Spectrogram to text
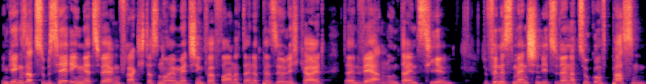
Im Gegensatz zu bisherigen Netzwerken fragt dich das neue Matching-Verfahren nach deiner Persönlichkeit, deinen Werten und deinen Zielen. Du findest Menschen, die zu deiner Zukunft passen,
